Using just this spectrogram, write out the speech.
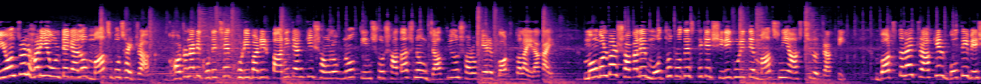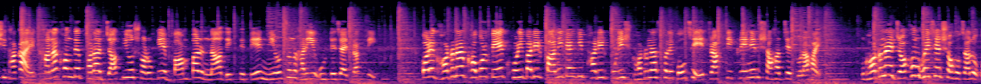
নিয়ন্ত্রণ হারিয়ে উল্টে গেল মাছ বোঝাই ট্রাক। ঘটনাটি ঘটেছে খড়িবাড়ির পানি ট্যাঙ্কি সংলগ্ন তিনশো সাতাশ নং জাতীয় সড়কের বটতলা এলাকায়। মঙ্গলবার সকালে মধ্যপ্রদেশ থেকে শিলিগুড়িতে মাছ নিয়ে আসছিল ট্রাকটি। বটতলায় ট্রাকের গতি বেশি থাকায় খানাখন্দে ভরা জাতীয় সড়কে বাম্পার না দেখতে পেয়ে নিয়ন্ত্রণ হারিয়ে উল্টে যায় ট্রাকটি। পরে ঘটনার খবর পেয়ে খড়িবাড়ির পানি ট্যাঙ্কি ফাঁড়ির পুলিশ ঘটনাস্থলে পৌঁছে ট্রাকটি ক্রেনের সাহায্যে তোলা হয়। ঘটনায় জখম হয়েছে সহচালক।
